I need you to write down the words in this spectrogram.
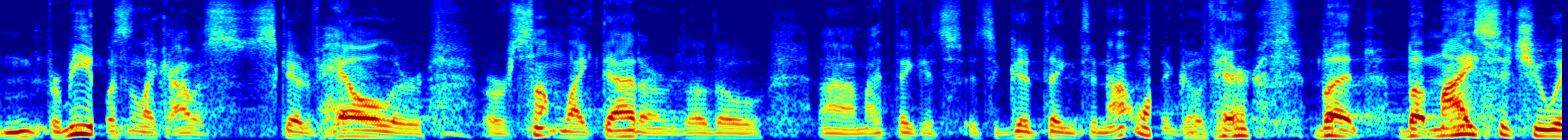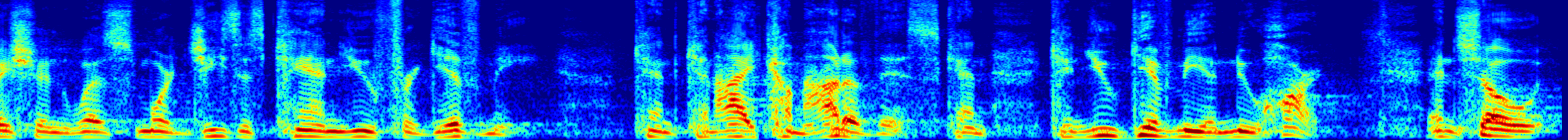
Mm, for me, it wasn't like I was scared of hell or, or something like that, although um, I think it's, it's a good thing to not want to go there. But, but my situation was more, Jesus, can you forgive me? Can, can I come out of this? Can, can you give me a new heart? And so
